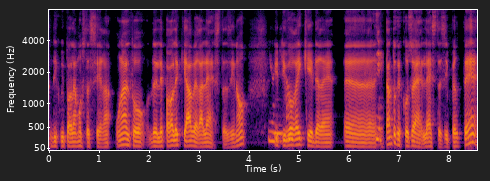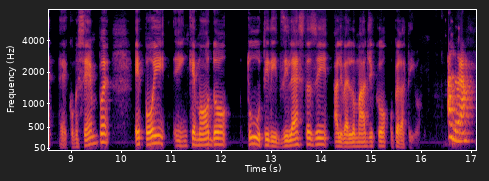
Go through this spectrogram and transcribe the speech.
di cui parliamo stasera. Un altro delle parole chiave era l'estasi, no? Io, Io ti vorrei chiedere eh, sì. intanto che cos'è l'estasi per te, eh, come sempre, e poi in che modo tu utilizzi l'estasi a livello magico operativo? Allora,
